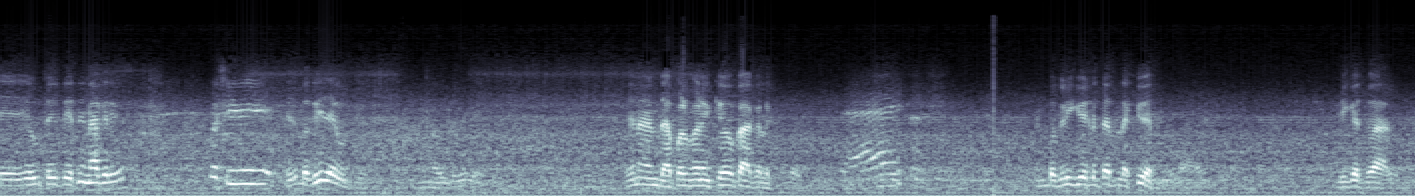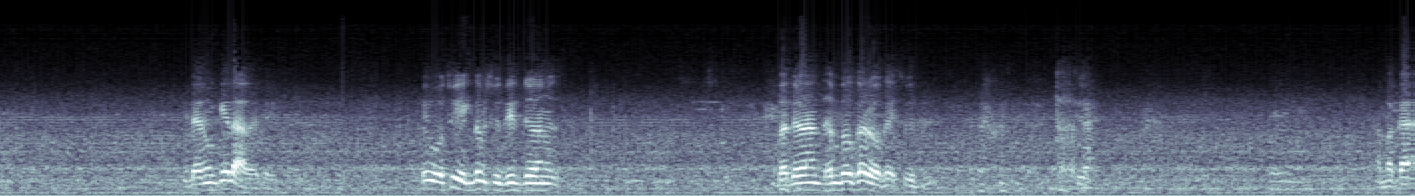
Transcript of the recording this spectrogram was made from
તે એવું થયું તેથી ના કર્યું? પછી બગડી જાય જાય. એના દાપણ મને કેવો કાગળ લખ્યો બગડી ગયો એટલે તરત લખ્યું વિગતવાર. એટલે હું ઉકેલ આવે કઈ ઓછું એકદમ સુધી જવાનું. બગડાનો ધંધો કરો કઈ સુધી મકાન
